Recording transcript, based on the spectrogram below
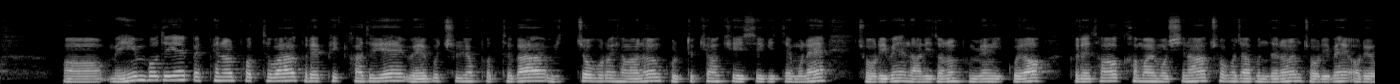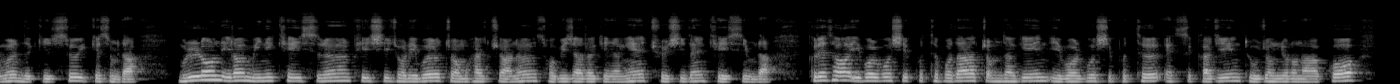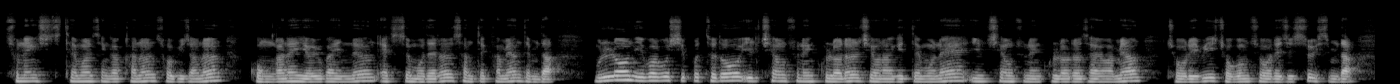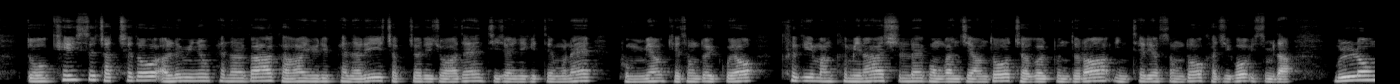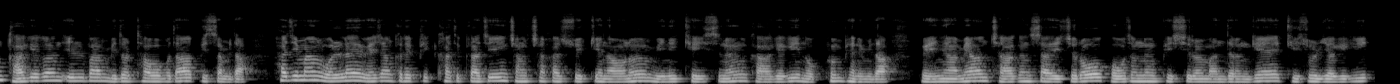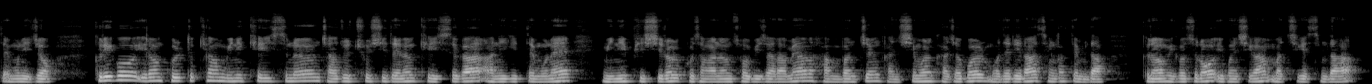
어, 메인보드의 백패널 포트와 그래픽 카드의 외부 출력 포트가 위쪽으로 향하는 굴뚝형 케이스이기 때문에 조립의 난이도는 분명히 있고요. 그래서 커말못이나 초보자분들은 조립의 어려움을 느낄 수 있겠습니다. 물론 이런 미니 케이스는 PC 조립을 좀 할 줄 아는 소비자를 겨냥해 출시된 케이스입니다. 그래서 이볼브 시프트보다 좀 더 긴 이볼브 시프트 X까지 두 종류로 나왔고 순행 시스템을 생각하는 소비자는 공간의 여유가 있는 X 모델을 선택하면 됩니다. 물론 이볼브 시프트도 일체형 순행 쿨러를 지원하기 때문에 일체형 순행 쿨러를 사용하면 조립이 조금 수월해질 수 있습니다. 또 케이스 자체도 알루미늄 패널과 강화 유리 패널이 적절히 조화된 디자인이기 때문에 분명 개성도 있고요. 크기만큼이나 실내 공간 제한도 적을 뿐더러 인테리어성도 가지고 있습니다. 물론 가격은 일반 미들타워보다 비쌉니다. 하지만 원래 외장 그래픽 카드까지 장착할 수 있게 나오는 미니 케이스는 가격이 높은 편입니다. 왜냐하면 작은 사이즈로 고성능 PC를 만드는 게 기술력이기 때문이죠. 그리고 이런 굴뚝형 미니 케이스는 자주 출시되는 케이스가 아니기 때문에 미니 PC를 구성하는 소비자라면 한 번쯤 관심을 가져볼 모델이라 생각됩니다. 그럼 이것으로 이번 시간 마치겠습니다.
